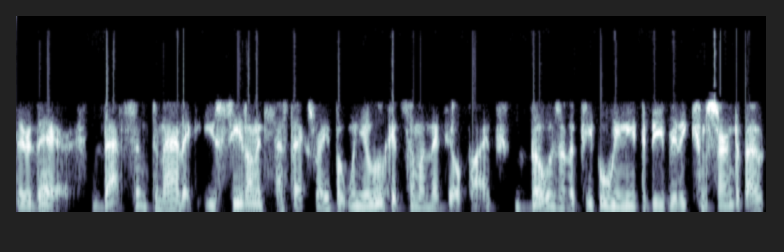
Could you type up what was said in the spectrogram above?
they're there. That's symptomatic. You see it on a chest x-ray, but when you look at someone, they feel fine. Those are the people we need to be really concerned about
